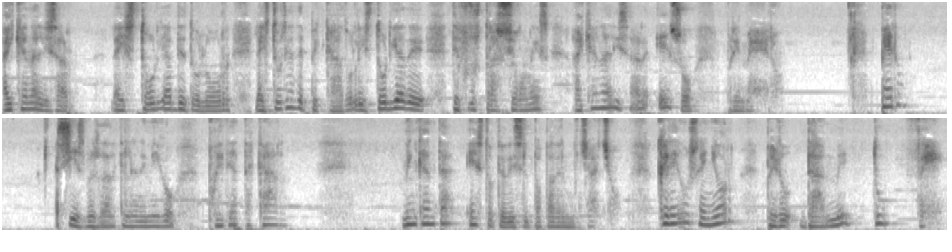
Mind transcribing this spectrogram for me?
Hay que analizar la historia de dolor, la historia de pecado, la historia de, de frustraciones. Hay que analizar eso primero. Pero si es verdad que el enemigo puede atacar. Me encanta esto que dice el papá del muchacho. Creo, Señor, pero dame tu fe.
